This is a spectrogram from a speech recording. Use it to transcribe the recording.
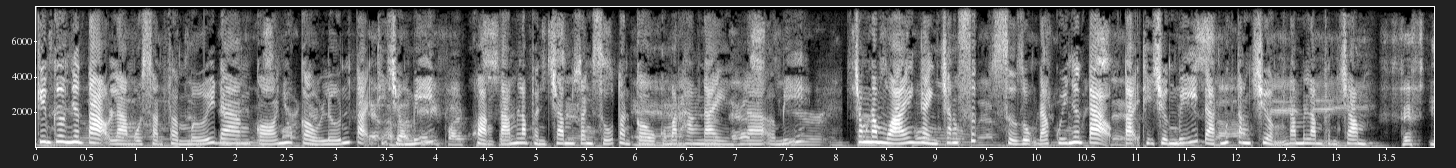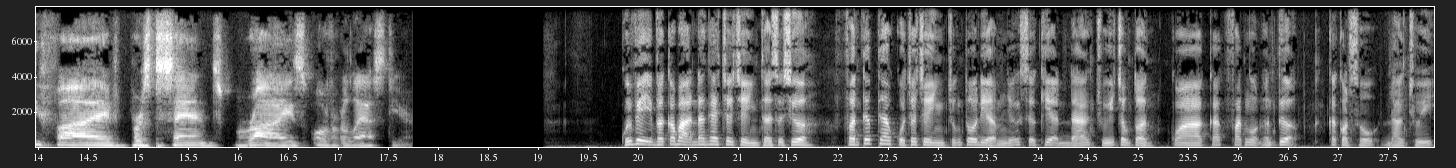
Kim cương nhân tạo là một sản phẩm mới đang có nhu cầu lớn tại thị trường Mỹ. Khoảng 85% doanh số toàn cầu của mặt hàng này là ở Mỹ. Trong năm ngoái, ngành trang sức sử dụng đá quý nhân tạo tại thị trường Mỹ đạt mức tăng trưởng 55%. Quý vị và các bạn đang nghe chương trình Thời sự trưa. Phần tiếp theo của chương trình chúng tôi điểm những sự kiện đáng chú ý trong tuần qua các phát ngôn ấn tượng các con số đáng chú ý.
